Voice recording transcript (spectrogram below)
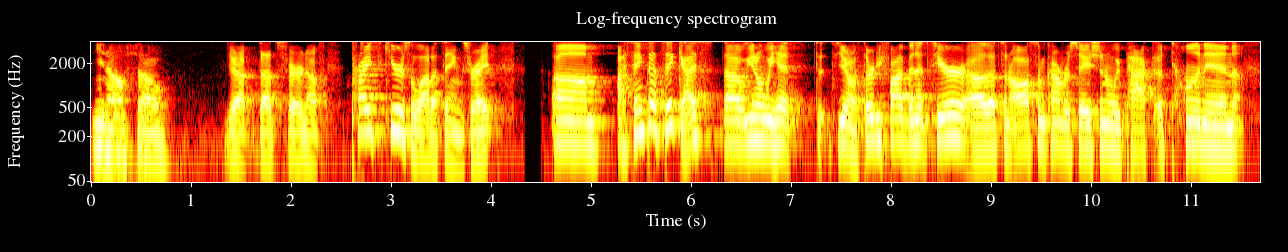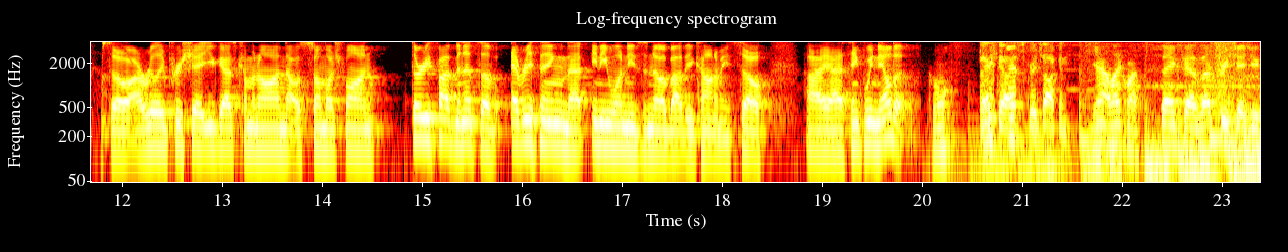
You know, so. Yeah, that's fair enough. Price cures a lot of things, right? Um, I think that's it, guys. Uh, you know, we hit you know 35 minutes here. Uh, that's an awesome conversation. We packed a ton in, so I really appreciate you guys coming on. That was so much fun. 35 minutes of everything that anyone needs to know about the economy. So I, I think we nailed it. Cool. Thanks, guys. Great talking. Yeah, likewise. Thanks, guys. I appreciate you.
